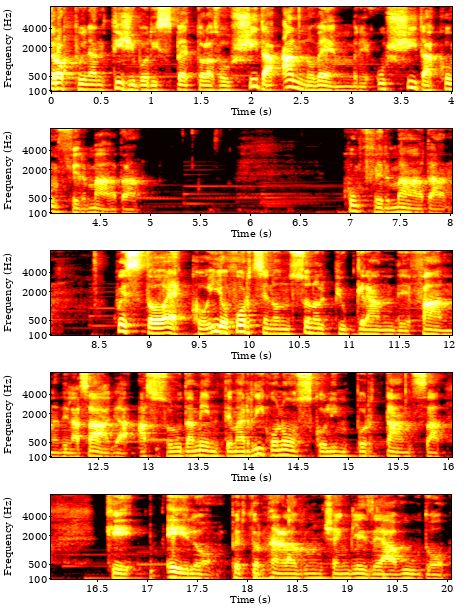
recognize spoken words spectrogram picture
troppo in anticipo rispetto alla sua uscita a novembre, uscita confermata. Confermata. Questo, ecco, io forse non sono il più grande fan della saga, assolutamente, ma riconosco l'importanza che Halo, per tornare alla pronuncia inglese, ha avuto,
